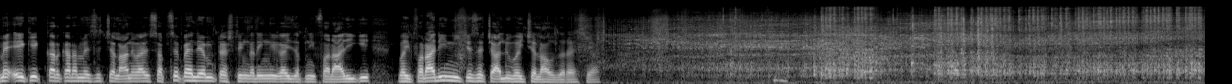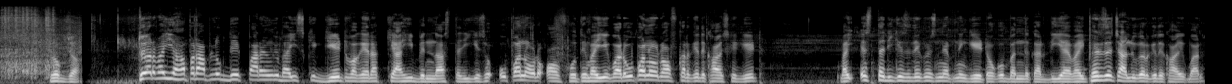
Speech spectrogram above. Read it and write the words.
मैं एक एक कर कर हम इसे चलाने वाले। सबसे पहले हम टेस्टिंग करेंगे गाइज़ अपनी फरारी की। भाई फरारी नीचे से चालू। भाई, चलाओ ज़रा ऐसे यार। रुक जाओ। तो यार भाई, यहाँ पर आप लोग देख पा रहे होंगे भाई, इसके गेट वगैरह क्या ही बिंदास तरीके से ओपन और ऑफ़ होते हैं। भाई, एक बार ओपन और ऑफ़ करके दिखाओ इसके गेट भाई, इस तरीके से देखो, इसने अपने गेटों को बंद कर दिया है। भाई, फिर से चालू करके दिखाओ एक बार।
